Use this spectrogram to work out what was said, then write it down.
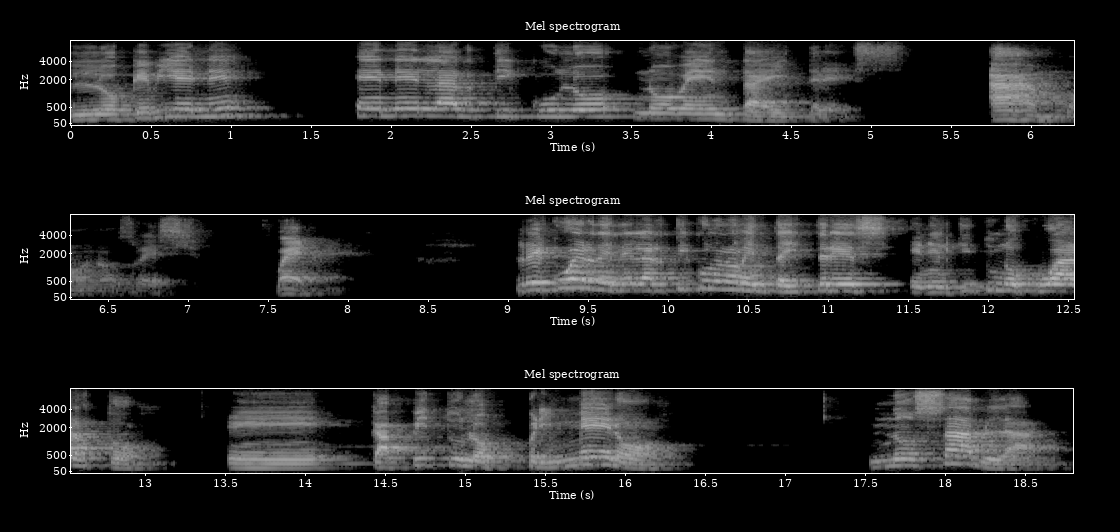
lo que viene en el artículo 93. Vámonos, Recio. Bueno, recuerden el artículo 93 en el título cuarto, eh, capítulo primero, nos habla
